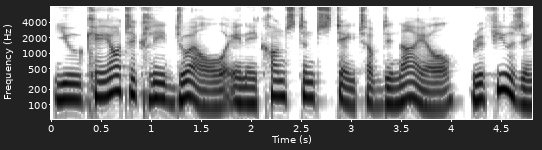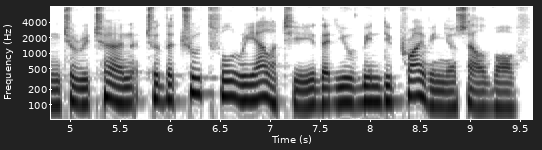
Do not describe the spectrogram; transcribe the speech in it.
You chaotically dwell in a constant state of denial, refusing to return to the truthful reality that you've been depriving yourself of.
